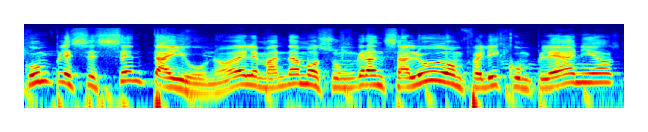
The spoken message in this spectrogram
Cumple 61. ¿eh? Le mandamos un gran saludo, un feliz cumpleaños.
